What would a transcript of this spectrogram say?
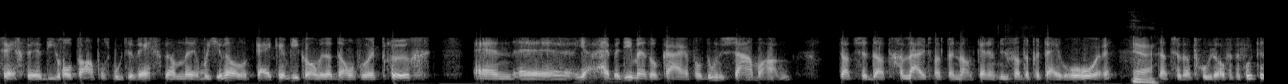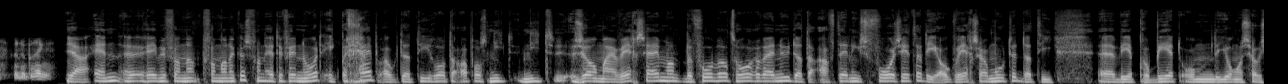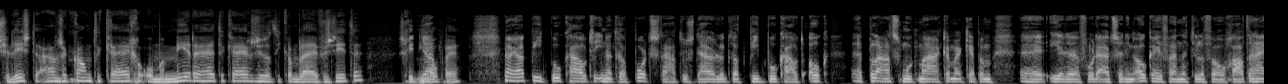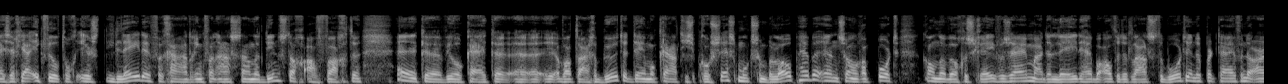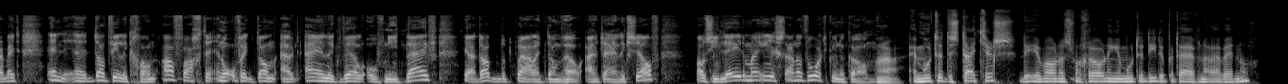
zegt eh, die rotte appels moeten weg, dan eh, moet je wel kijken wie komen er dan voor terug. En eh, ja, hebben die met elkaar voldoende samenhang dat ze dat geluid wat men dan kennelijk nu van de partij wil horen, Ja. dat ze dat goed over de voeten kunnen brengen. Ja, en eh Remy van, van Mannekes van RTV Noord. Ik begrijp ook dat die rotte appels niet, niet zomaar weg zijn. Want bijvoorbeeld horen wij nu dat de afdelingsvoorzitter... die ook weg zou moeten, dat hij eh, weer probeert om de jonge socialisten aan zijn kant te krijgen... om een meerderheid te krijgen, zodat hij kan blijven zitten. Schiet niet Ja. op, hè? Nou ja, Piet Boekhout, in het rapport staat dus duidelijk... dat Piet Boekhout ook eh, plaats moet maken. Maar ik heb hem eh, eerder voor de uitzending ook even aan de telefoon gehad. En hij zegt, ja, ik wil toch eerst die ledenvergadering... van aanstaande dinsdag afwachten. En ik eh, wil kijken wat daar gebeurt. Het democratisch proces moet zijn beloop hebben. En zo'n rapport kan dan wel geschreven zijn... maar de leden hebben altijd het laatste woord in de Partij van de Arbeid. En dat wil ik gewoon afwachten. En of ik dan uiteindelijk wel of niet blijf... ja, dat bepaal ik dan wel uiteindelijk zelf... als die leden maar eerst aan het woord kunnen komen. Ja. En moeten de stadjers, de inwoners van Groningen... moeten die de Partij van de Arbeid nog?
